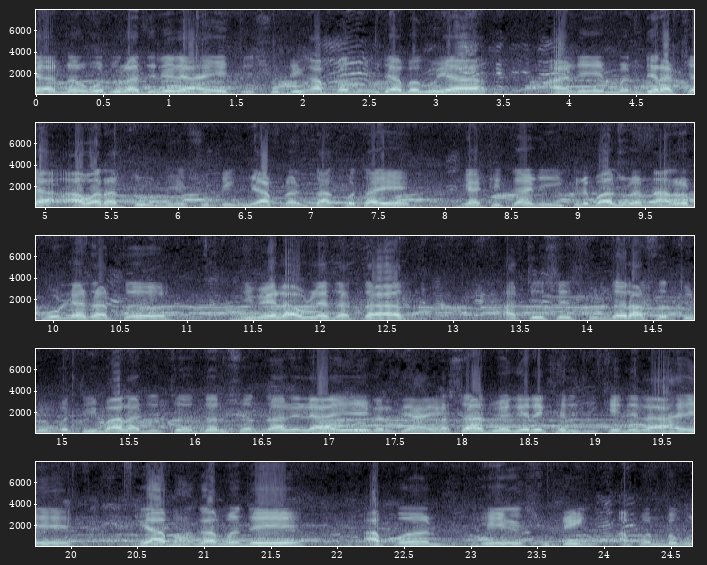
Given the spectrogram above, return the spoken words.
या नववधूला दिलेले आहे. ती शूटिंग आपण उद्या बघूया. आणि मंदिराच्या आवारातून हे शूटिंग मी आपणास दाखवत आहे. या ठिकाणी इकडे बाजूला नारळ फोडल्या जातं दिवे लावल्या जातात. अतिशय सुंदर असं तिरुपती बालाजीचं दर्शन झालेलं आहे. गर्दी आहे. प्रसाद वगैरे खरेदी केलेला आहे. या भागामध्ये आपण हे शूटिंग आपण बघू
